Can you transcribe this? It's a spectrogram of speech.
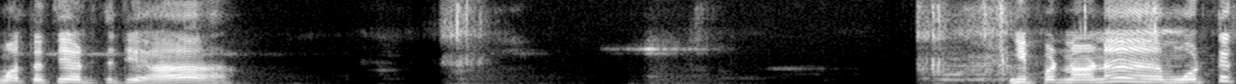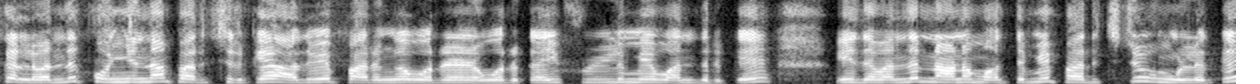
மொத்தத்தையும் எடுத்துட்டியா? இப்போ நான் மொட்டுக்கல் வந்து கொஞ்சம் தான் பறிச்சிருக்கேன். அதுவே பாருங்கள் ஒரு ஒரு கை ஃபுல்லுமே வந்திருக்கு. இதை வந்து நான் மொத்தமே பறிச்சுட்டு உங்களுக்கு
